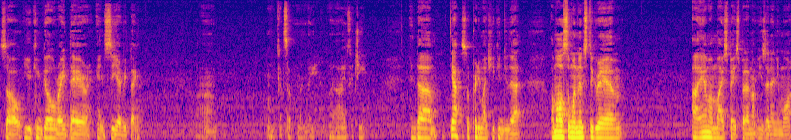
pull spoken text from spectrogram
So you can go right there and see everything. Um, got something in my, my eyes itchy. And um, yeah, so pretty much you can do that. I'm also on Instagram. I am on MySpace, but I don't use it anymore.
